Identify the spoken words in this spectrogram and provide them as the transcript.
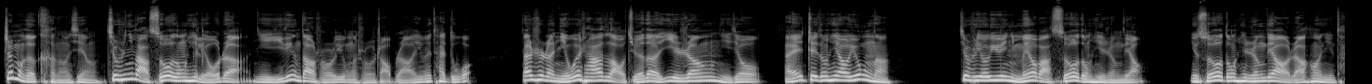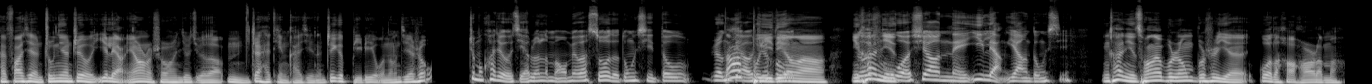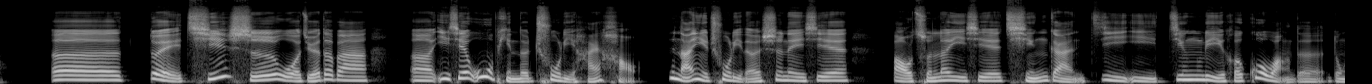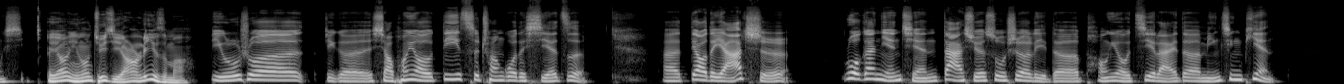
这么个可能性，就是你把所有东西留着，你一定到时候用的时候找不着，因为太多。但是呢，你为啥老觉得一扔你就哎这东西要用呢？就是由于你没有把所有东西扔掉，你所有东西扔掉，然后你才发现中间只有一两样的时候，你就觉得嗯这还挺开心的，这个比例我能接受。这么快就有结论了吗？我们要把所有的东西都扔掉，那不一定啊。你看你我需要哪一两样东西？你看你从来不扔，不是也过得好好的吗？呃。对，其实我觉得吧，呃，一些物品的处理还好，难以处理的是那些保存了一些情感、记忆、经历和过往的东西。哎呦，你能举几样例子吗？比如说，这个小朋友第一次穿过的鞋子，他掉的牙齿，若干年前大学宿舍里的朋友寄来的明信片。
